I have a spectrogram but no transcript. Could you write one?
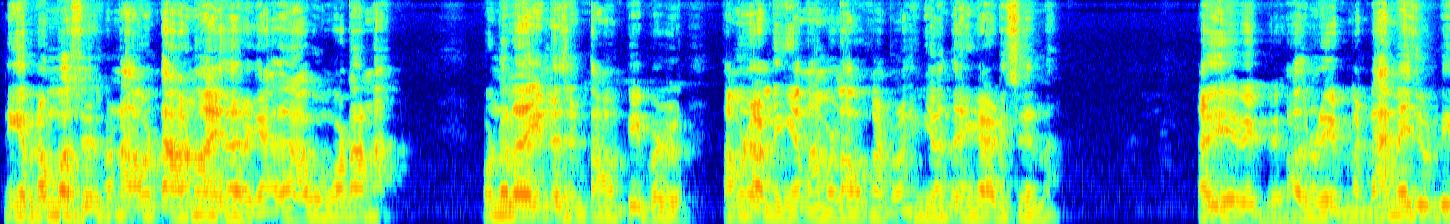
நீங்கள் பிரம்மோஸ் யூஸ் பண்ணால் அவன்கிட்ட அணு ஆயுதம் இருக்கு. அதை அவன் போட்டான்னா ஒன்றும் இல்லை இன்னசென்ட் தமிழ் பீப்புள் தமிழ்நாடு இங்கே நாமெல்லாம் உட்காந்துருவோம். இங்கே வந்து எங்கே அடிச்சதுன்னா அது அதனுடைய damage would be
